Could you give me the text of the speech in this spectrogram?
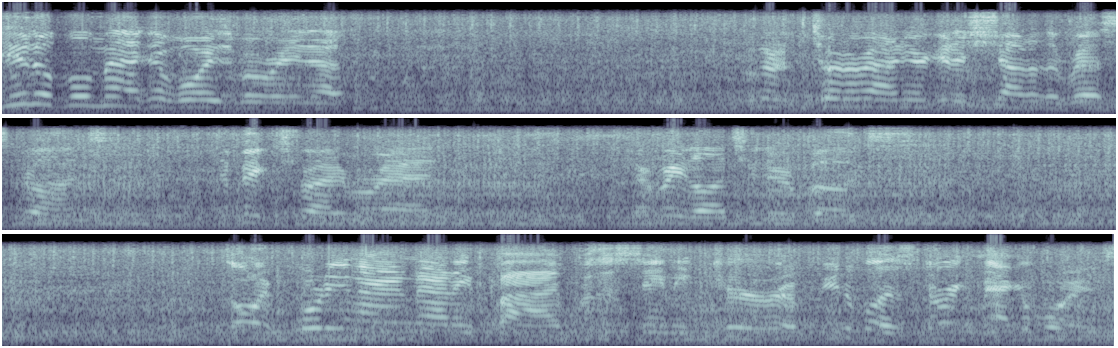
Beautiful McAvoy's Marina. We're gonna turn around here and get a shot of the restaurants. The big trimaran. Everybody launching their boats. It's only $49.95 for the scenic tour of beautiful historic McAvoy's.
